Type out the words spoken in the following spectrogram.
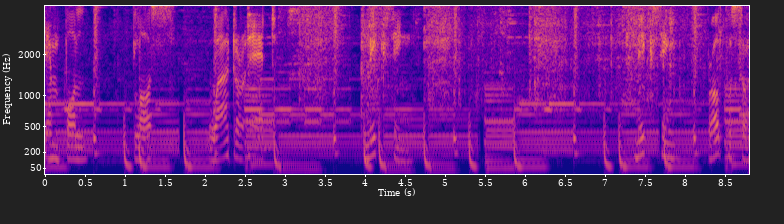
sample plus water at mixing mixing proportion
